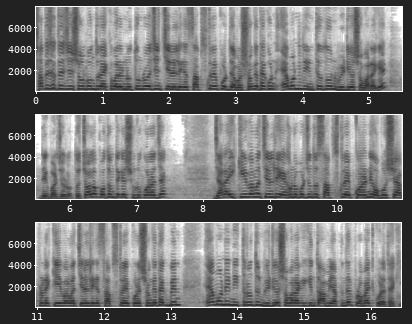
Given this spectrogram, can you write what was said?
সাথে সাথে যে সকল বন্ধুরা একেবারে নতুন রয়েছেন চ্যানেলটিকে সাবস্ক্রাইব করতে আমার সঙ্গে থাকুন। এমনই নিত্য নতুন ভিডিও সবার আগে দেখবার জন্য। তো চলো প্রথম থেকে শুরু করা যাক। যারা এই কে বাংলা চ্যানেলটিকে এখনও পর্যন্ত সাবস্ক্রাইব করেনি অবশ্যই আপনারা কে বাংলা চ্যানেলটিকে সাবস্ক্রাইব করে সঙ্গে থাকবেন। এমনই নিত্য নতুন ভিডিও সবার আগে কিন্তু আমি আপনাদের প্রোভাইড করে থাকি।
